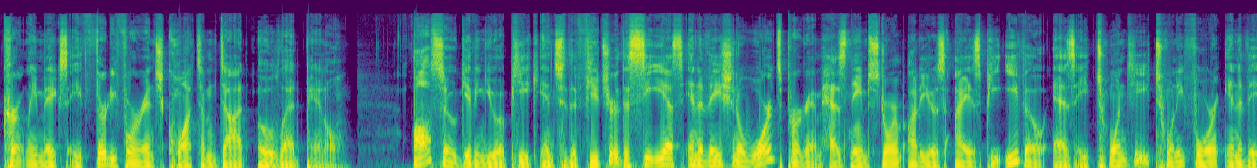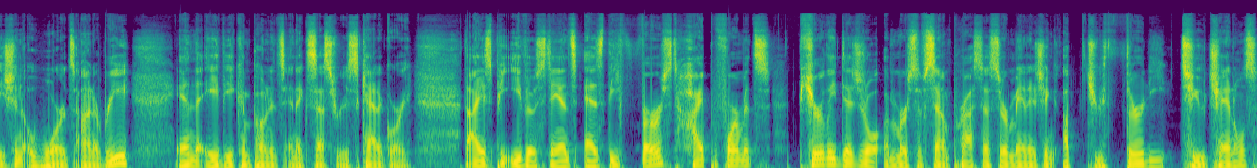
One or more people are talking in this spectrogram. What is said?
currently makes a 34 inch quantum dot OLED panel. Also, giving you a peek into the future, the CES Innovation Awards program has named Storm Audio's ISP Evo as a 2024 Innovation Awards honoree in the AV components and accessories category. The ISP Evo stands as the first high performance purely digital immersive sound processor managing up to 32 channels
